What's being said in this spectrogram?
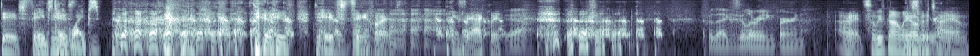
Dave's fake Dave's news. tape wipes. Dave, Dave's tape wipes. Exactly. Yeah. For the exhilarating burn. All right, so we've gone way over the time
